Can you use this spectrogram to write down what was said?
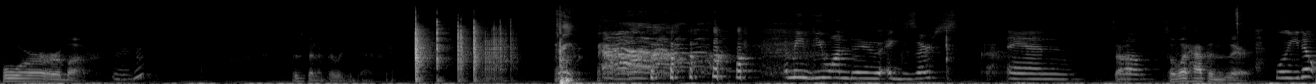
four or above. Mm-hmm. This has been a really good night for me. I mean, do you want to exert and so, well, so what happens there? well, you don't.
